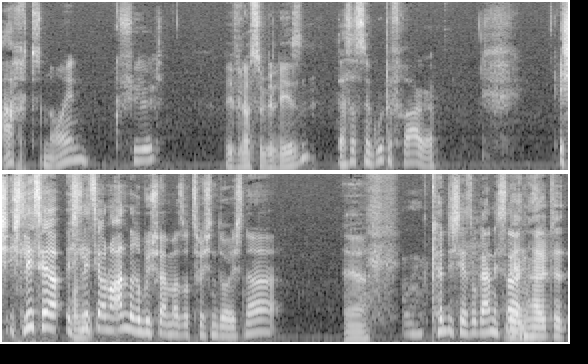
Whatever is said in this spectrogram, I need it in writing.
Acht, neun gefühlt. Wie viel hast du gelesen? Das ist eine gute Frage. Ich, ich lese ja, ich lese ja auch noch andere Bücher immer so zwischendurch, ne? Ja. Könnte ich dir so gar nicht sagen. Beinhaltet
